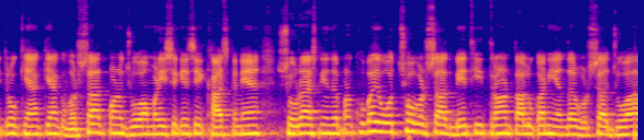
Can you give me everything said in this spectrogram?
મિત્રો ક્યાંક ક્યાંક વરસાદ પણ જોવા મળી શકે છે. ખાસ કરીને સૌરાષ્ટ્રની અંદર પણ ખૂબ જ ઓછો વરસાદ બેથી ત્રણ તાલુકાની અંદર વરસાદ જોવા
